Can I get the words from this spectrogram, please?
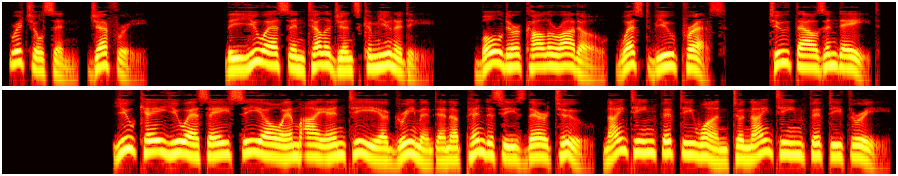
Richelson, Jeffrey. The U.S. Intelligence Community. Boulder, Colorado, Westview Press. 2008. UK-USA COMINT Agreement and Appendices thereto, 1951–1953.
